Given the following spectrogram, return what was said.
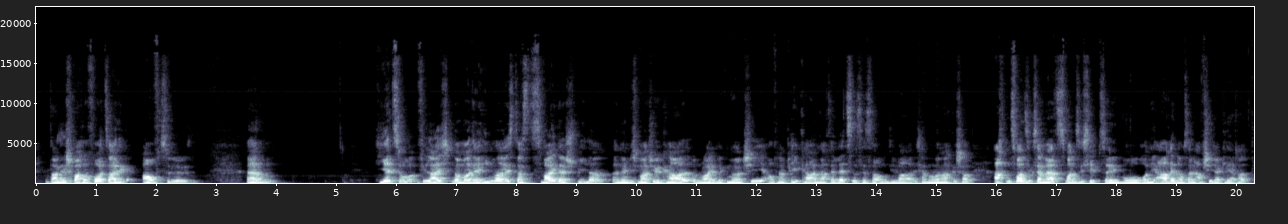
Daniel Spache vorzeitig aufzulösen. Ähm, hierzu vielleicht nochmal der Hinweis, dass zwei der Spieler, äh, nämlich Mathieu Kahl und Ryan McMurtry, auf einer PK nach der letzten Saison, die war, ich habe nochmal nachgeschaut, 28. März 2017, wo Ronny Arendt auch seinen Abschied erklärt hat,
